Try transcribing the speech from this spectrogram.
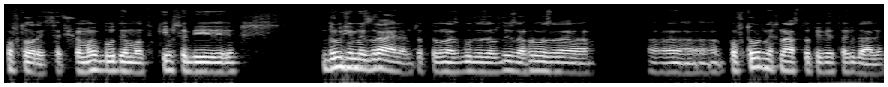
повториться. Що ми будемо таким собі другим Ізраїлем, тобто у нас буде завжди загроза е, повторних наступів і так далі.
